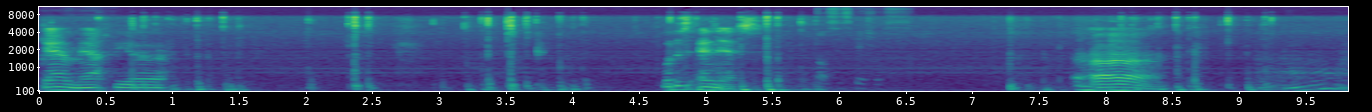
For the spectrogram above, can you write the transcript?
Damn, Mafia. What is NS? Not suspicious. Ah. Oh.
